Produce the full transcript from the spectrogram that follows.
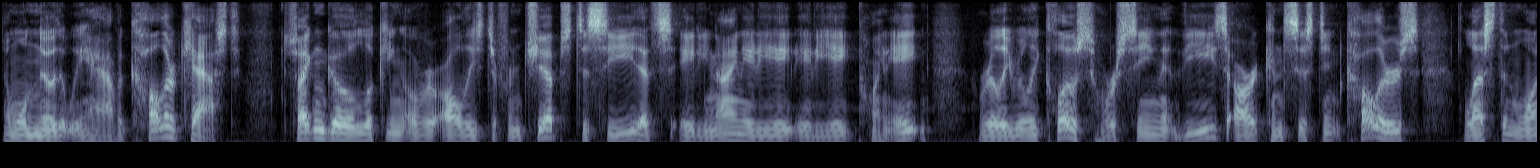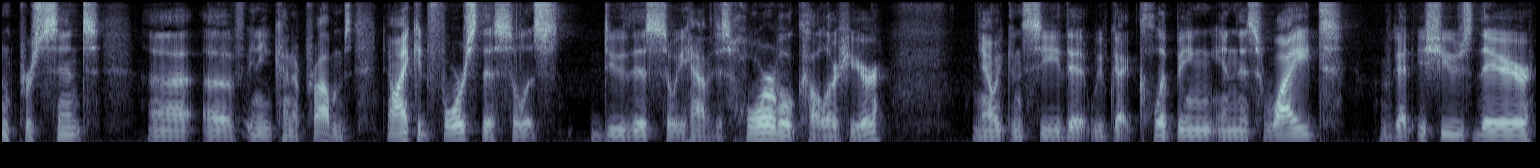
And we'll know that we have a color cast. So I can go looking over all these different chips to see that's 89, 88, 88.8, really, really close. We're seeing that these are consistent colors, less than 1% uh, of any kind of problems. Now I could force this, so let's do this so we have this horrible color here. Now we can see that we've got clipping in this white, we've got issues there.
